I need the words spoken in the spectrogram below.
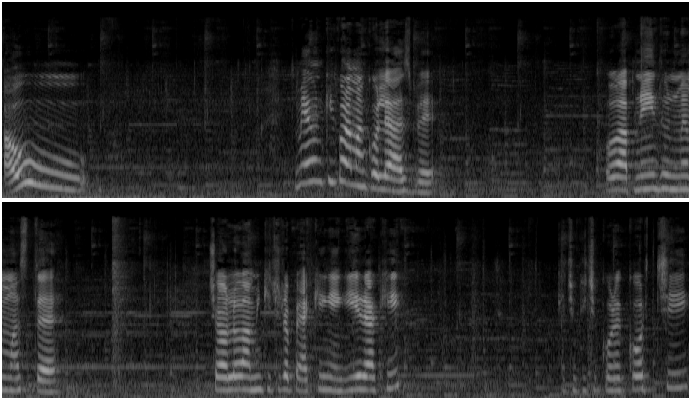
আউ। তুমি এখন কি করে আমার কোলে আসবে? ও, আপনিই ধুন মে মস্ত। চলো, আমি কিছুটা প্যাকিং এগিয়ে রাখি। কিছু কিছু করে করছি।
